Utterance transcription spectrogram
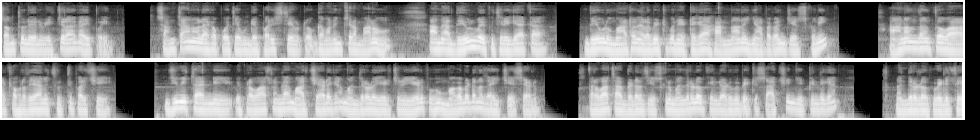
సంతు లేని వ్యక్తిలాగా అయిపోయింది. సంతానం లేకపోతే ఉండే పరిస్థితి ఏమిటో గమనించిన మనం ఆమె ఆ దేవుని వైపు తిరిగాక దేవుడు మాట నిలబెట్టుకునేట్టుగా అన్నాన్ని జ్ఞాపకం చేసుకుని ఆనందంతో వారి హృదయాన్ని తృప్తిపరిచి జీవితాన్ని విప్రవాసంగా మార్చాడుగా మందిరంలో ఏడ్చిన ఏడుపుకు మగబిడ్డను దయచేశాడు. తర్వాత ఆ బిడ్డను తీసుకుని మందిరంలోకి వెళ్ళి అడుగుపెట్టి సాక్ష్యం చెప్పిందిగా మందిరంలోకి వెళితే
